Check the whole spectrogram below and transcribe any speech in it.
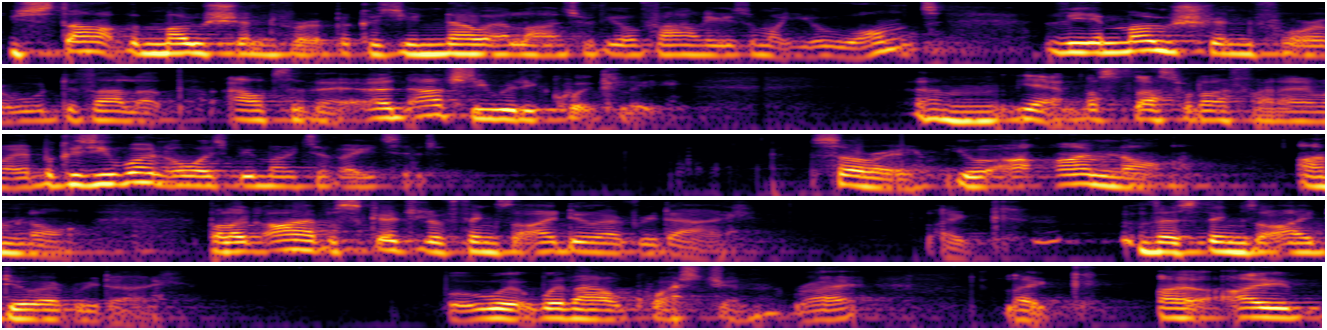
you start the motion for it because you know it aligns with your values and what you want. The emotion for it will develop out of it, and actually really quickly. Um, yeah, that's that's what I find anyway. Because you won't always be motivated. Sorry, you. I, I'm not. I'm not. But like I have a schedule of things that I do every day. Like there's things that I do every day, but without question, right? like I, I,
